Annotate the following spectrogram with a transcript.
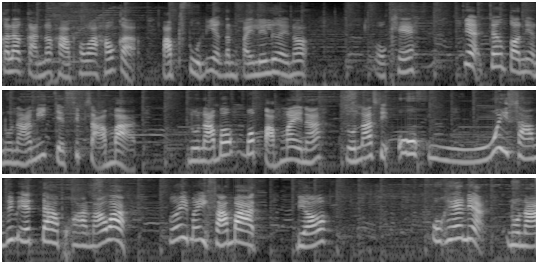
ก็แล้วกันเนาะค่ะ เพราะว่าเขากะปรับสูตรอย่างกันไปเรื่อยๆเนาะ โอเค เนี่ยจังตอนเนี่ยหนูนามี 73 บาทหนูนาบ่บ่ปรับไม่นะหนูนาสิโอ้โหสามสิบเอ็ดดาบขวานมาว่ะ เฮ้ย มาอีก3บาท เดี๋ยว โอเคเนี่ย หนูนา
